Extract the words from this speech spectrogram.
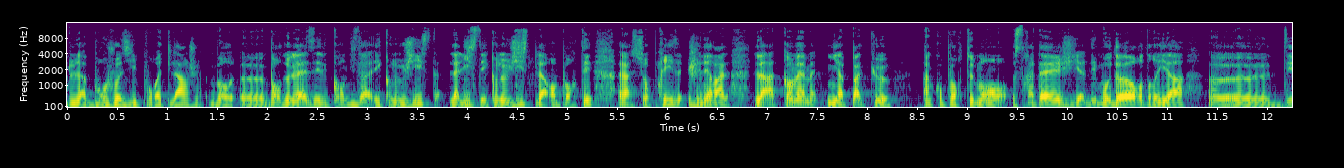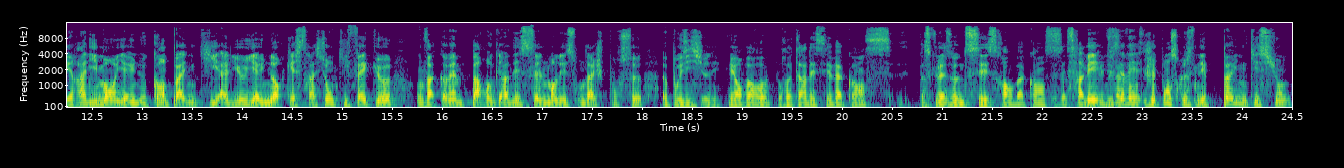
de la bourgeoisie pour être large euh, bordelaise, et le candidat écologiste, la liste écologiste, l'a emporté à la surprise générale. Là, quand même, il n'y a pas que un comportement stratège, il y a des mots d'ordre, il y a euh, des ralliements, il y a une campagne qui a lieu, il y a une orchestration qui fait que on va quand même pas regarder seulement les sondages pour se euh, positionner. Et on va retarder ses vacances parce que la zone C sera en vacances. Mais vous savez, je pense que ce n'est pas une question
